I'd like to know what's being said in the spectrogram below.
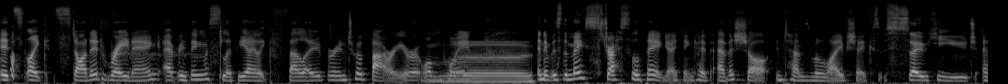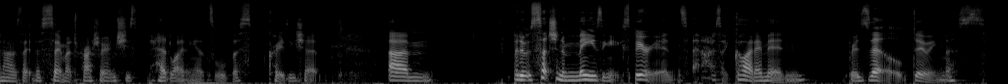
it's like started raining. Everything was slippy. I like fell over into a barrier at one point. And it was the most stressful thing i think i've ever shot in terms of a live show because it was so huge. And i was like there's so much pressure and she's headlining it, it's all this crazy shit. Um but it was such an amazing experience. And i was like god i'm in brazil doing this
